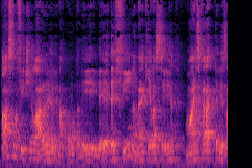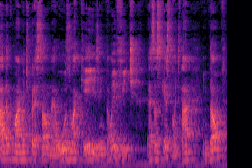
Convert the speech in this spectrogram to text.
passe uma fitinha laranja ali na ponta ali, de, defina né, que ela seja mais caracterizada como arma de pressão, né? Use uma case, então evite essas questões, tá? Então,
